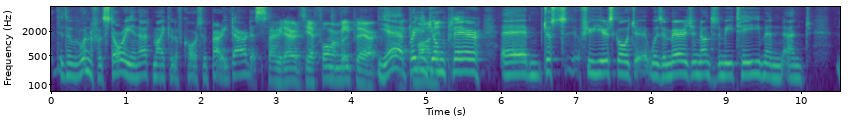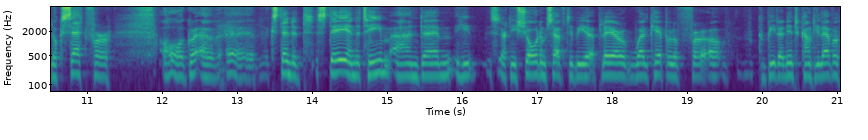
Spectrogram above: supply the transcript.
there's a wonderful story in that, Michael, of course, with Barry Dardis. Barry Dardis, yeah, former Meath player. Yeah, Uh, come brilliant young player. Um, just a few years ago, was emerging onto the me team and and looked set for oh a, a, a extended stay in the team. And um, he certainly showed himself to be a player well capable of for uh, compete at intercounty level.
